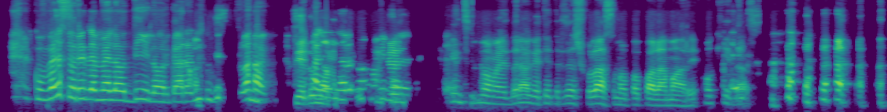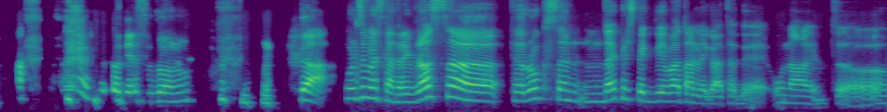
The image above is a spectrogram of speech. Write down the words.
cu versurile melodiilor care ne displac. Ție lumea, când ți mai dragă, te trezești cu lasă-mă papa la mare. Ok, da. Exact. Tot e sezonul. Da. Mulțumesc, Andrei. Vreau să te rog să îmi dai perspectiva ta legată de un alt, uh,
